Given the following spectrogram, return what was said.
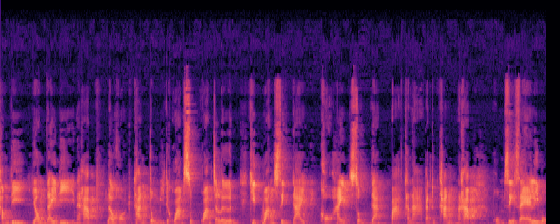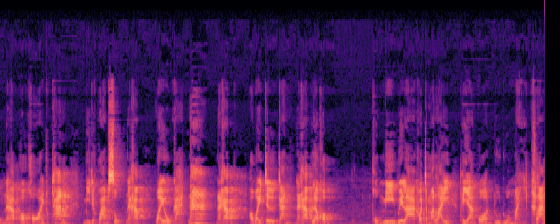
ทำดีย่อมได้ดีนะครับ แล้วขอให้ทุกท่านจงมีแต่ความสุขความเจริญ คิดหวังสิ่งใดขอให้สมดังปรารถนากันทุกท่านนะครับ ผมสิงแสลีหมงนะครับ ก็ขอให้ทุกท่านมีแต่ความสุขนะครับ ไว้โอกาสหน้านะครับ เอาไว้เจอกันนะครับ แล้วก็ ผมมีเวลาก็จะมาไลฟ์พยากรณ์ดูดวงใหม่อีกครั้ง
